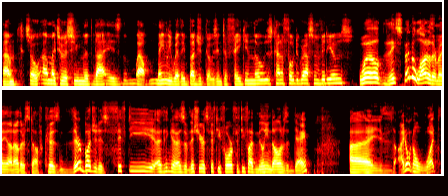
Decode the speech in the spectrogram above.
Um, so am I to assume that that is well mainly where the budget goes into faking those kind of photographs and videos? Well, they spend a lot of their money on other stuff because their budget is 50 I think as of this year it's 54 55 million dollars a day. Uh, I don't know what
